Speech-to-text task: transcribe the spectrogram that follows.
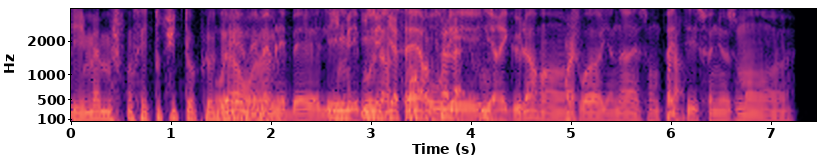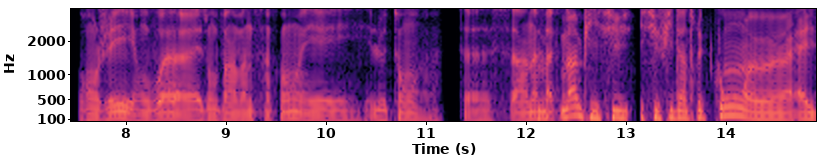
Et même, je conseille tout de suite top Oui, loader. mais euh, même les, be- les, les beaux inserts comme ou ça, la- les, les régulars, hein, Ouais. je vois, il y en a, elles n'ont pas Voilà. été soigneusement rangées et on voit, euh, elles ont 20-25 ans et le temps, ça, ça a un impact. Non, et puis il, su- il suffit d'un truc con, euh, elle-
